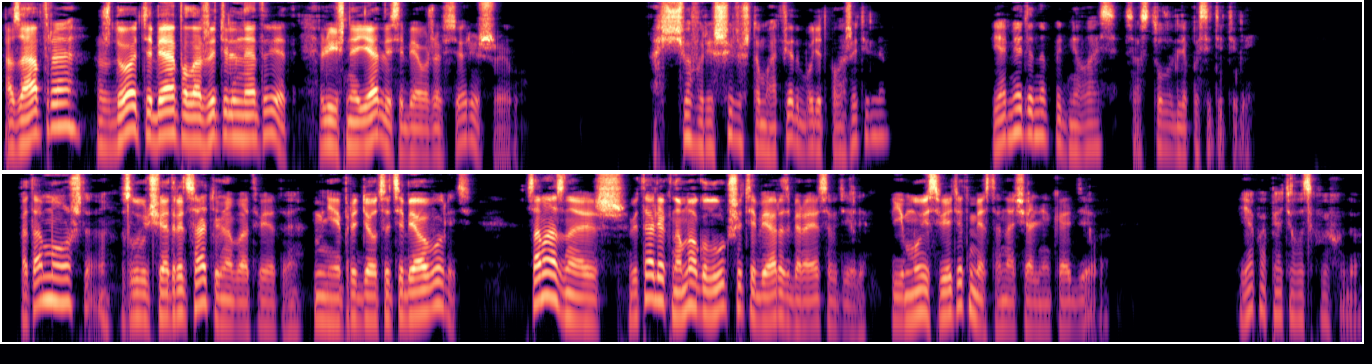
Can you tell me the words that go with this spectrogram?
а завтра жду от тебя положительный ответ. Лично я для себя уже все решил. А с чего вы решили, что мой ответ будет положительным? Я медленно поднялась со стула для посетителей. Потому что в случае отрицательного ответа мне придется тебя уволить. Сама знаешь, Виталик намного лучше тебя разбирается в деле. Ему и светит место начальника отдела. Я попятилась к выходу.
